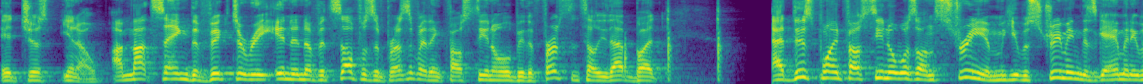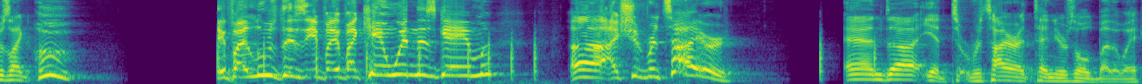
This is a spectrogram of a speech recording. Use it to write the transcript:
it just, you know, I'm not saying the victory in and of itself was impressive. I think Faustino will be the first to tell you that. But at this point, Faustino was on stream. He was streaming this game and he was like, oh, if I lose this, if, I, if I can't win this game, uh, I should retire. And uh, yeah, retire at 10 years old, by the way.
